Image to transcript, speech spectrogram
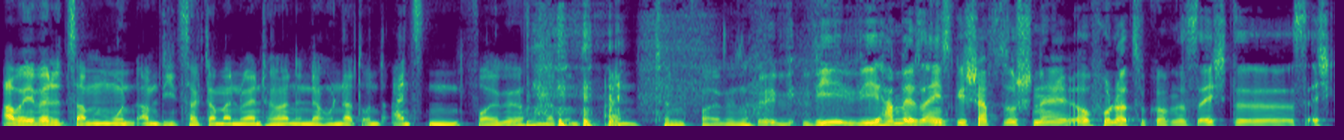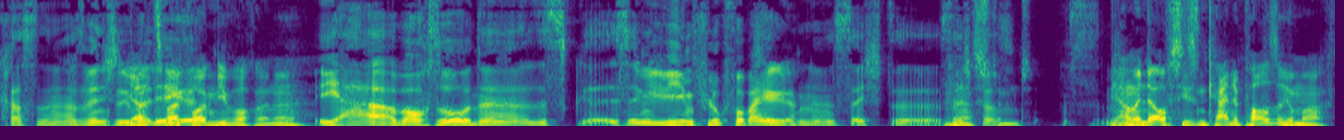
Aber ihr werdet am, am Dienstag dann meinen Rant hören in der 101. Folge, 101. Folge. Wie, wie, wie haben wir es eigentlich geschafft, so schnell auf 100 zu kommen? Das ist echt, äh, ist echt krass, ne? Also wenn ich so ja, überlege. zwei Folgen die Woche, ne? Ja, aber auch so, ne? Das ist irgendwie wie im Flug vorbeigegangen, ne? Das ist echt, äh, ist echt Ja, krass. das stimmt. Das- Wir haben in der Offseason keine Pause gemacht.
